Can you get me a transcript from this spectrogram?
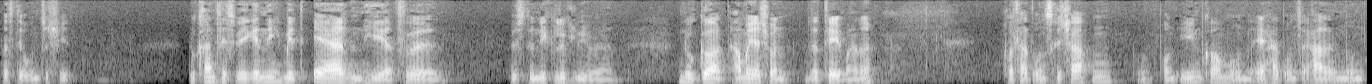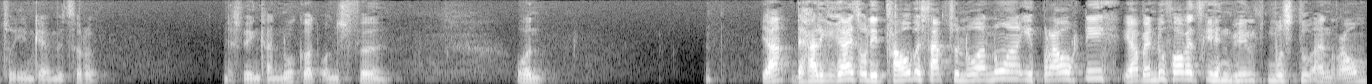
Das ist der Unterschied. Du kannst deswegen nicht mit Erden hier füllen. Wirst du nicht glücklich werden. Nur Gott, haben wir ja schon das Thema, ne? Gott hat uns geschaffen und von ihm kommen und er hat uns erhalten und zu ihm gehen wir zurück. Und deswegen kann nur Gott uns füllen. Und ja, der Heilige Geist oder die Taube sagt zu Noah, Noah, ich brauche dich. Ja, wenn du vorwärts gehen willst, musst du einen Raum,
